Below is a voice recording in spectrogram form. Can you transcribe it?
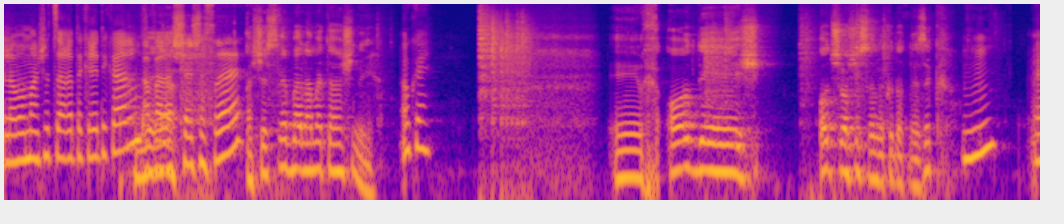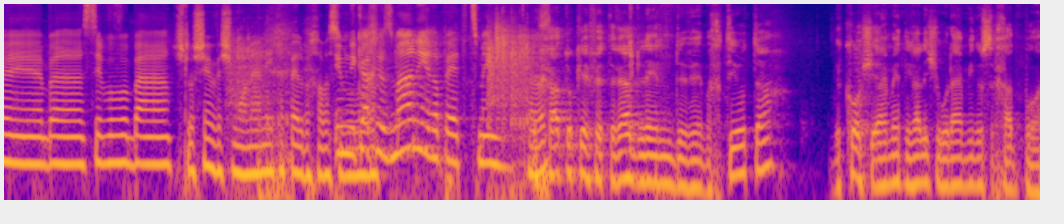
לא ממש עצר את ה critical? אבל היה- ה-16? ה-16 בלם את השני. אוקיי. אה, עוד, אה, עוד 13 נקודות נזק. אה, בסיבוב הבא... 38, אני אטפל בך בסיבוב אם הבא. ניקח יוזמה, אני ארפא את עצמי. אחד תוקף את רדלנד ומחטיא אותה בקושי, האמת נראה לי שאולי המינוס אחד פה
